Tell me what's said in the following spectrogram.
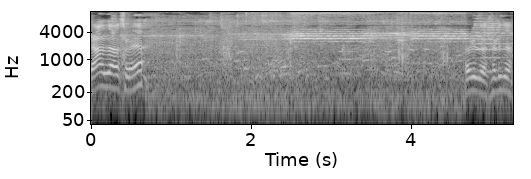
ક્યાં જાશો હે? સડી જા ચડી જા.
